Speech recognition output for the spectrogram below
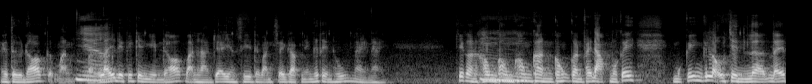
thì từ đó bạn, yeah. bạn lấy được cái kinh nghiệm đó bạn làm cho agency thì bạn sẽ gặp những cái tình huống này này chứ còn không ừ. không không cần không cần phải đọc một cái một cái, cái lộ trình là để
